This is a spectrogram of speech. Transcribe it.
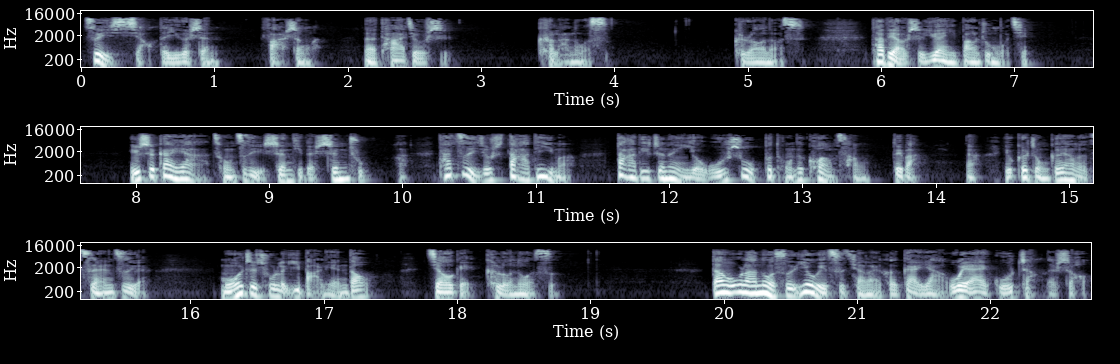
最小的一个神发声了，那他就是。克拉诺斯，Kronos，他表示愿意帮助母亲。于是盖亚从自己身体的深处啊，他自己就是大地嘛，大地之内有无数不同的矿藏，对吧？啊，有各种各样的自然资源，磨制出了一把镰刀，交给克罗诺斯。当乌拉诺斯又一次前来和盖亚为爱鼓掌的时候，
